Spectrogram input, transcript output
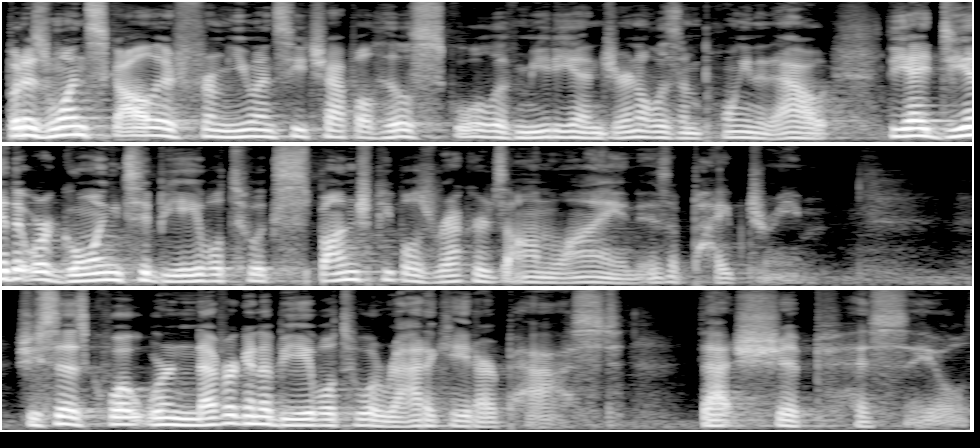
But as one scholar from UNC Chapel Hill School of Media and Journalism pointed out, the idea that we're going to be able to expunge people's records online is a pipe dream. She says, quote, we're never going to be able to eradicate our past. That ship has sailed.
